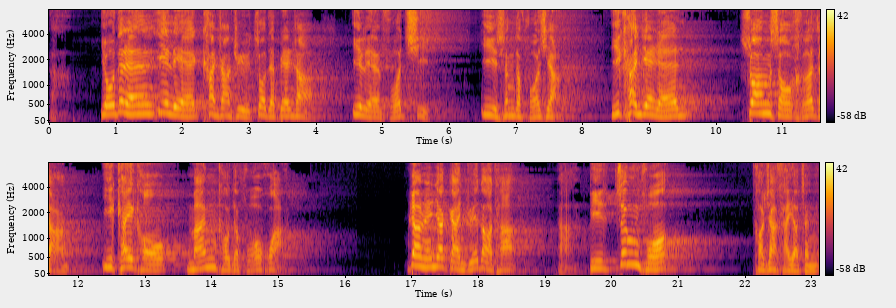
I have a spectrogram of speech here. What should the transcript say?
啊，有的人一脸看上去坐在边上，一脸佛气，一身的佛像。一看见人，双手合掌，一开口，满口的佛话，让人家感觉到他啊，比真佛好像还要真。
